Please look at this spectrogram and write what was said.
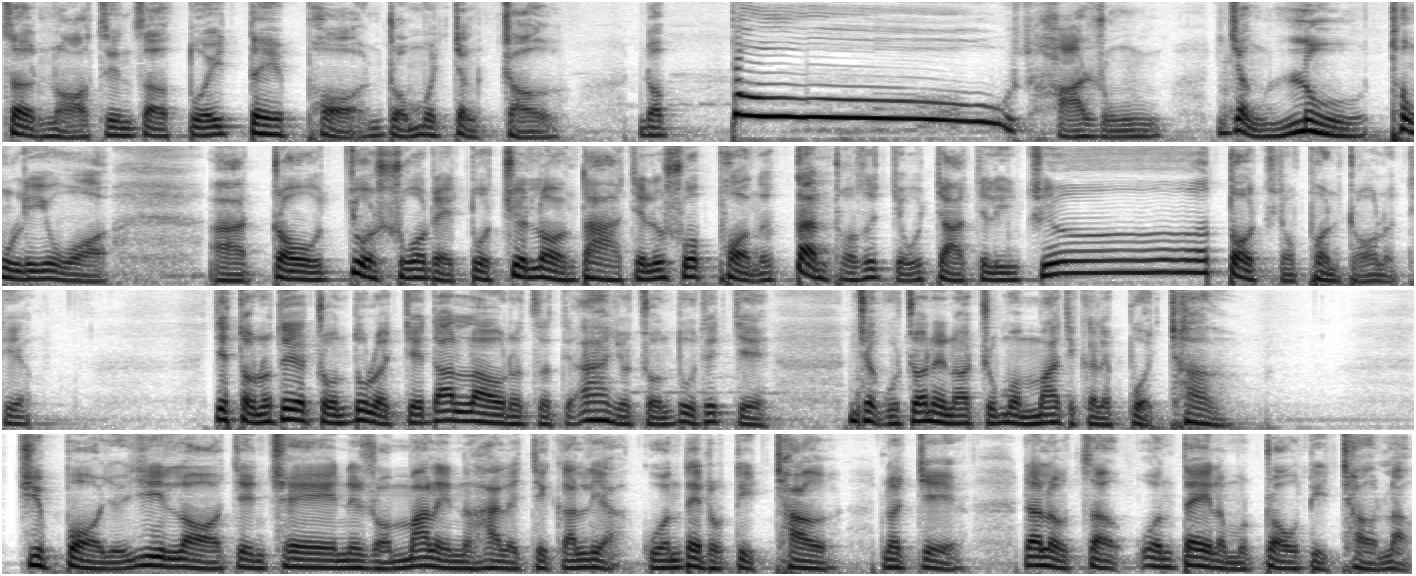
这脑真这对对跑，这么讲着，那不还容养路通理我。 À trâu chúa số để tổ chức lòng ta, chỉ lúc số phòn được tan thọ sự chịu trả chỉ linh chưa tổ chức phòn trò là thiệt. Chỉ tổ nó thiệt trốn tu là chế đã lâu rồi thì à giờ trốn tu thế chế chỉ cũng cho nên nó chúng mà mai chỉ cái là bột chờ chỉ bỏ giờ gì lò trên xe nên rồi mai lên hai là chỉ cái lẹ cuốn tay đầu tịt chờ nó chế đã lâu giờ cuốn tay là một trâu tịt chờ lậu.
